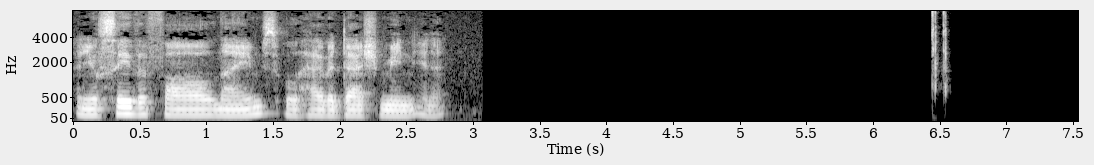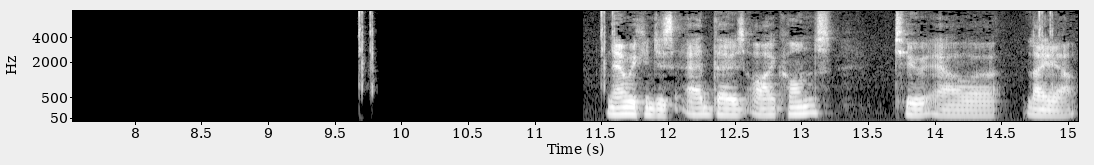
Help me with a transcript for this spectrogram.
And you'll see the file names will have a dash min in it. Now we can just add those icons to our layout.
